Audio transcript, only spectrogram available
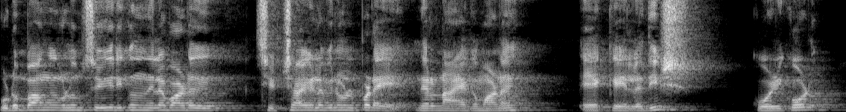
കുടുംബാംഗങ്ങളും സ്വീകരിക്കുന്ന നിലപാട് ശിക്ഷാ ഇളവിനുൾപ്പെടെ നിർണായകമാണ്. A K Latheesh Kozhikode.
